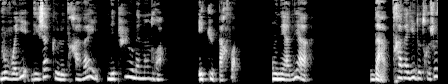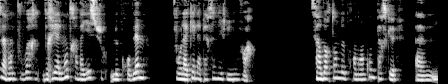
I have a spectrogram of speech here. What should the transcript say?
vous voyez déjà que le travail n'est plus au même endroit et que parfois on est amené à bah, travailler d'autres choses avant de pouvoir réellement travailler sur le problème pour lequel la personne est venue nous voir. C'est important de le prendre en compte parce que euh,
